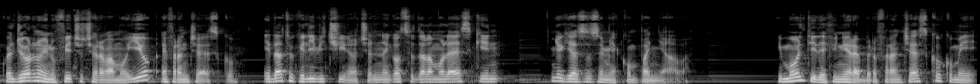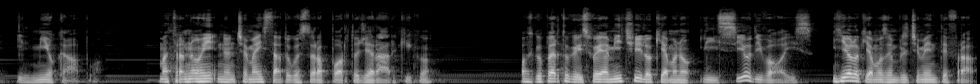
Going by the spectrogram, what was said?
Quel giorno in ufficio c'eravamo io e Francesco e dato che lì vicino c'è il negozio della Moleskin, gli ho chiesto se mi accompagnava. In molti definirebbero Francesco come il mio capo, ma tra noi non c'è mai stato questo rapporto gerarchico ho scoperto che i suoi amici lo chiamano il CEO di Voice. Io lo chiamo semplicemente Fra.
